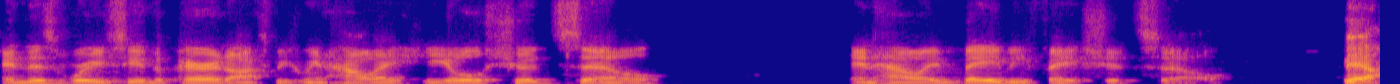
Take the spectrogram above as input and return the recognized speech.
And this is where you see the paradox between how a heel should sell and how a baby face should sell. Yeah.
